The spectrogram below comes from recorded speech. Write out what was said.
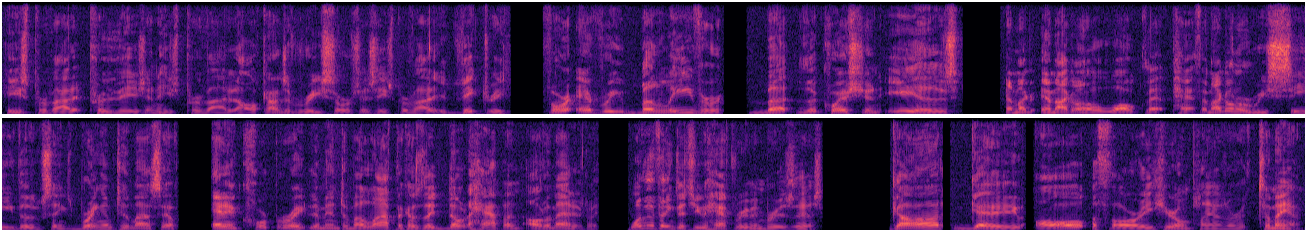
He's provided provision. He's provided all kinds of resources. He's provided victory for every believer. But the question is, am I, am I going to walk that path? Am I going to receive those things, bring them to myself, and incorporate them into my life because they don't happen automatically? One of the things that you have to remember is this God gave all authority here on planet Earth to man.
